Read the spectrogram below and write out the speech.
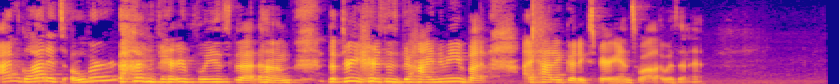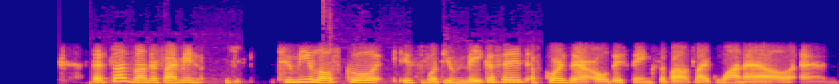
I'm glad it's over. I'm very pleased that um, the three years is behind me, but I had a good experience while I was in it. That sounds wonderful. I mean, to me, law school is what you make of it. Of course, there are all these things about like 1L and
